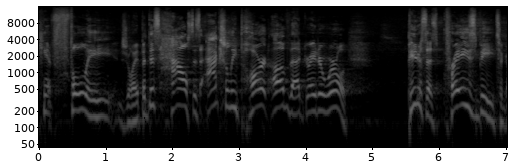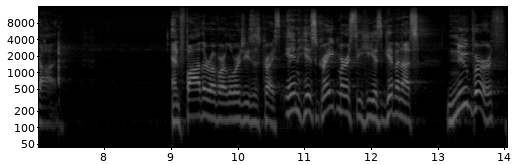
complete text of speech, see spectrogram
can't fully enjoy it, but this house is actually part of that greater world. Peter says, Praise be to God and Father of our Lord Jesus Christ. In his great mercy, he has given us new birth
